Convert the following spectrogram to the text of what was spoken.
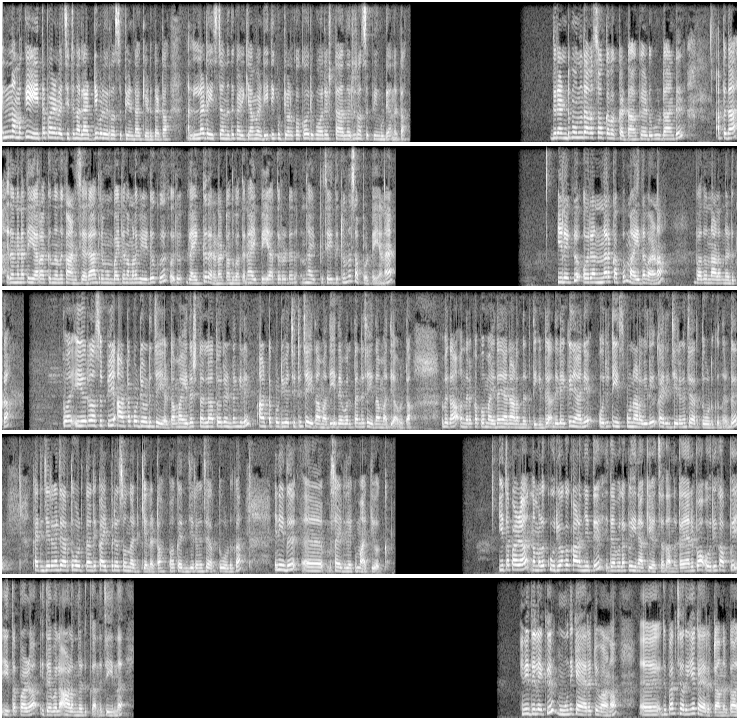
ഇന്ന് നമുക്ക് ഈത്തപ്പഴം വെച്ചിട്ട് നല്ല അടിപൊളി റെസിപ്പി ഉണ്ടാക്കിയെടുക്കാം കേട്ടോ നല്ല ടേസ്റ്റാണ് ഇത് കഴിക്കാൻ വേണ്ടിയിട്ട് ഈ കുട്ടികൾക്കൊക്കെ ഒരുപോലെ ഇഷ്ടമാകുന്ന ഒരു റെസിപ്പിയും കൂടിയാണ് കേട്ടോ ഇത് രണ്ട് മൂന്ന് ദിവസമൊക്കെ വെക്കട്ടോ. കേടുകൂടാണ്ട് അപ്പോൾ ഇതാ ഇതെങ്ങനെ തയ്യാറാക്കുന്നതെന്ന് കാണിച്ചു തരാം. അതിന് മുമ്പായിട്ട് നമ്മളെ വീഡിയോക്ക് ഒരു ലൈക്ക് തരണം കേട്ടോ അതുപോലെ തന്നെ ഹൈപ്പ് ചെയ്യാത്തവരോട് ഒന്ന് ഹൈപ്പ് ചെയ്തിട്ടൊന്ന് സപ്പോർട്ട് ചെയ്യണേ. ഇതിലേക്ക് ഒരൊന്നര കപ്പ് മൈദ വേണം. അപ്പോൾ അതൊന്ന് അളന്നെടുക്കാം. ഇപ്പോൾ ഈ ഒരു റെസിപ്പി ആട്ടപ്പൊടി കൊണ്ട് ചെയ്യാം കേട്ടോ മൈദ ഇഷ്ടമല്ലാത്തവരുണ്ടെങ്കിൽ ആട്ടപ്പൊടി വെച്ചിട്ടും ചെയ്താൽ മതി. ഇതേപോലെ തന്നെ ചെയ്താൽ മതിയാവും കേട്ടോ അപ്പോൾ ഇതാ ഒന്നര കപ്പ് മൈദ ഞാൻ അളന്നെടുത്തിട്ടുണ്ട്. അതിലേക്ക് ഞാൻ ഒരു ടീസ്പൂൺ അളവിൽ കരിഞ്ജീരകം ചേർത്ത് കൊടുക്കുന്നുണ്ട്. കരിഞ്ജീരകം ചേർത്ത് കൊടുത്താൽ കയ്പ്പ് രസമൊന്നും അടിക്കല്ലോ കേട്ടോ അപ്പോൾ കരിഞ്ജീരകം ചേർത്ത് കൊടുക്കുക ഇനി ഇത് സൈഡിലേക്ക് മാറ്റി വെക്കാം. ഈത്തപ്പഴം നമ്മൾ കുരുവൊക്കെ കളഞ്ഞിട്ട് ഇതേപോലെ ക്ലീൻ ആക്കി വെച്ചതാണ് കേട്ടോ ഞാനിപ്പോൾ ഒരു കപ്പ് ഈത്തപ്പഴം ഇതേപോലെ അളന്നെടുക്കുകയാണ് ചെയ്യുന്നത് ഇനി ഇതിലേക്ക് മൂന്ന് ക്യാരറ്റ് വേണം. ഇതിപ്പം ചെറിയ ക്യാരറ്റാണ് കേട്ടോ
